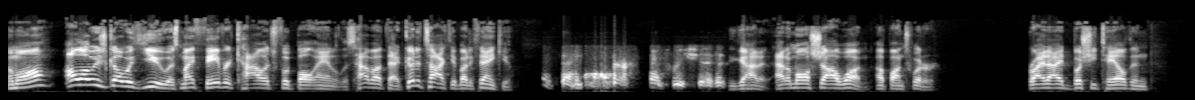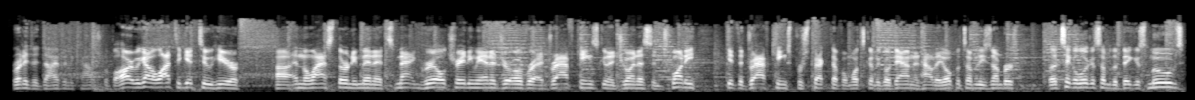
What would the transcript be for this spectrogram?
Amal, I'll always go with you as my favorite college football analyst. How about that? Good to talk to you, buddy. Thank you. Thank you. I appreciate it. You got it. Adam Shaw1 up on Twitter. Bright eyed, bushy tailed, and ready to dive into college football. All right, we got a lot to get to here uh, in the last 30 minutes. Matt Grill, trading manager over at DraftKings, going to join us in 20. Get the DraftKings perspective on what's going to go down and how they open some of these numbers. Let's take a look at some of the biggest moves.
